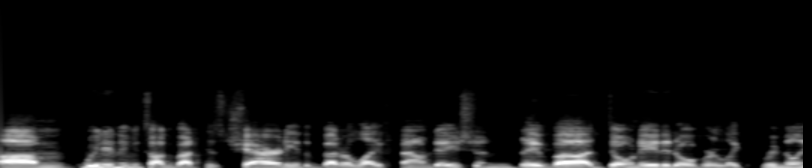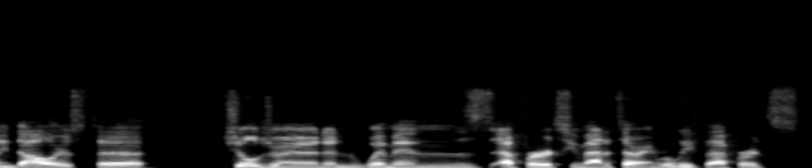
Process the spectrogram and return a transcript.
Um, we didn't even talk about his charity, the Better Life Foundation. They've uh, donated over like three million dollars to children and women's efforts, humanitarian relief efforts.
